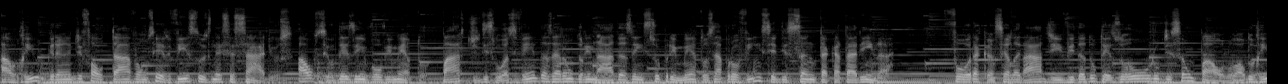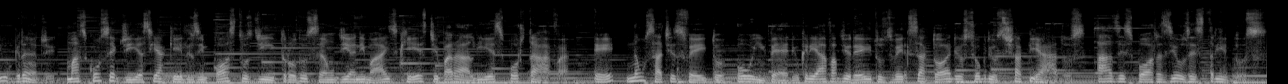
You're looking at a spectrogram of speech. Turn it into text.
Ao Rio Grande faltavam serviços necessários ao seu desenvolvimento. Parte de suas vendas eram drenadas em suprimentos à província de Santa Catarina fora cancelada a dívida do Tesouro de São Paulo ao do Rio Grande, mas concedia-se aqueles impostos de introdução de animais que este para ali exportava. E, não satisfeito, o Império criava direitos vexatórios sobre os chapeados, as esporas e os estridos.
